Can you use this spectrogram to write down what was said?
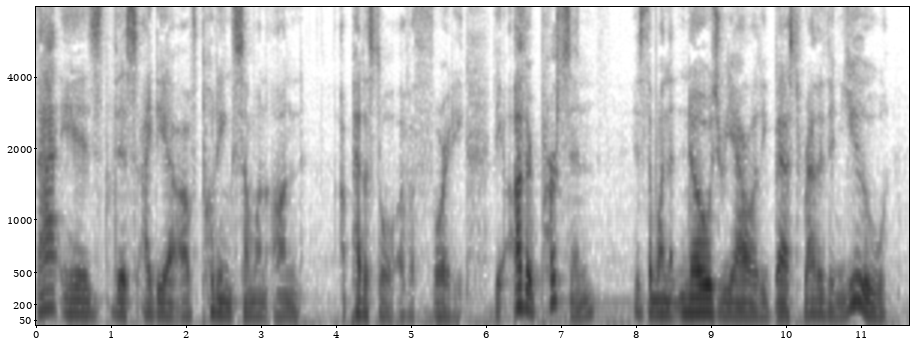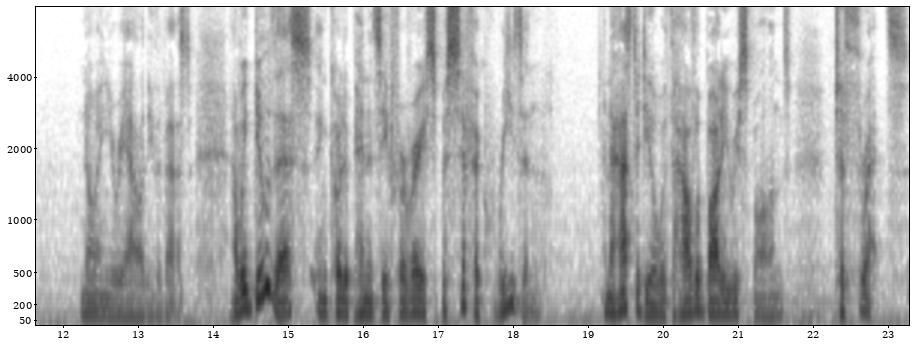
that is this idea of putting someone on a pedestal of authority. The other person is the one that knows reality best rather than you knowing your reality the best. Now, we do this in codependency for a very specific reason, and it has to deal with how the body responds to threats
